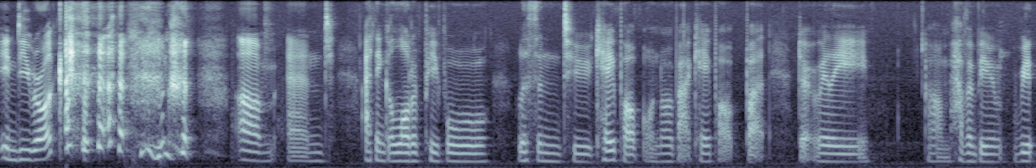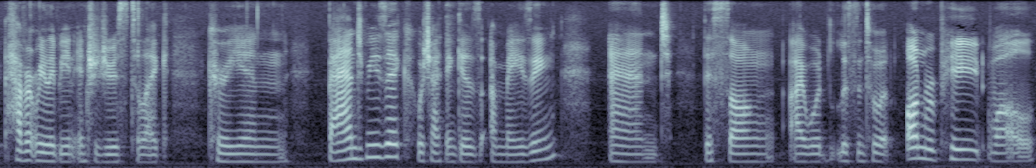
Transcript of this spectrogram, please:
indie rock. um, and I think a lot of people listen to K-pop or know about K-pop, but don't really um, haven't been re- haven't really been introduced to like Korean band music, which I think is amazing. And this song, I would listen to it on repeat while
